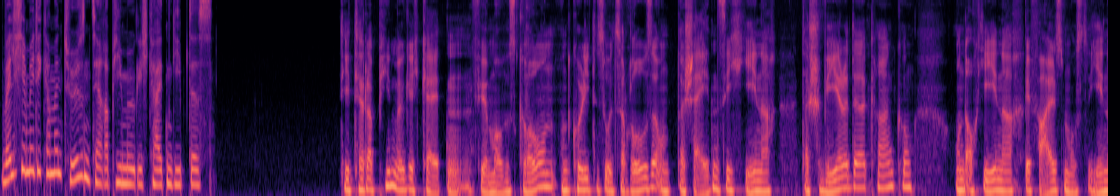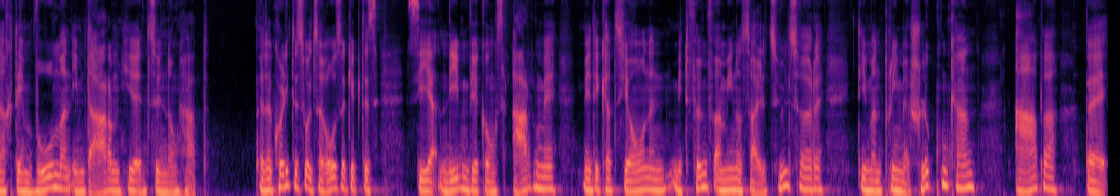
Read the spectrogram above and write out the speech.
welche medikamentösen Therapiemöglichkeiten gibt es? Die Therapiemöglichkeiten für Morbus Crohn und Colitis ulcerosa unterscheiden sich je nach der Schwere der Erkrankung und auch je nach Befallsmuster, je nachdem, wo man im Darm hier Entzündung hat. Bei der Colitis ulcerosa gibt es sehr nebenwirkungsarme Medikationen mit 5-Aminosalicylsäure, die man primär schlucken kann, aber bei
